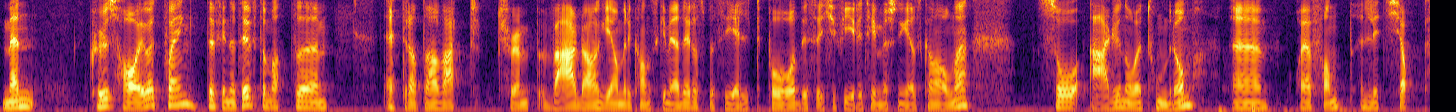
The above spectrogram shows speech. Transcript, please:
Men Cruise har jo et poeng, definitivt, om at uh, etter at det har vært Trump hver dag i amerikanske medier, og spesielt på disse 24 timers nyhetskanalene, så er det jo nå et tomrom. Uh, og jeg fant en litt kjapp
